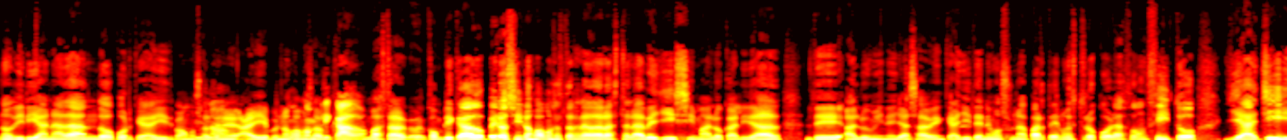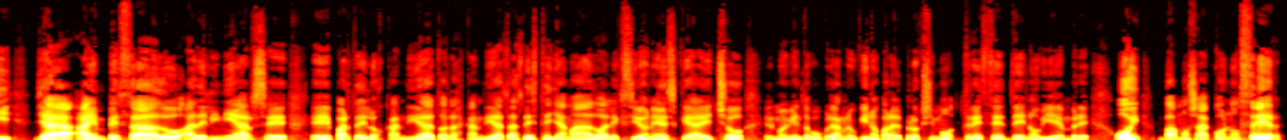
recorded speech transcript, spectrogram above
no diría nadando, porque ahí vamos a tener, ahí nos vamos complicado. a va a estar complicado, pero sí nos vamos a trasladar hasta la bellísima localidad de Alumine. Ya saben que allí tenemos una parte de nuestro corazoncito y allí ya ha empezado a delinearse eh, parte de los candidatos, las candidatas de este llamado a elecciones que ha hecho el Movimiento Popular Neuquino para el próximo 13 de noviembre. Hoy vamos a conocer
